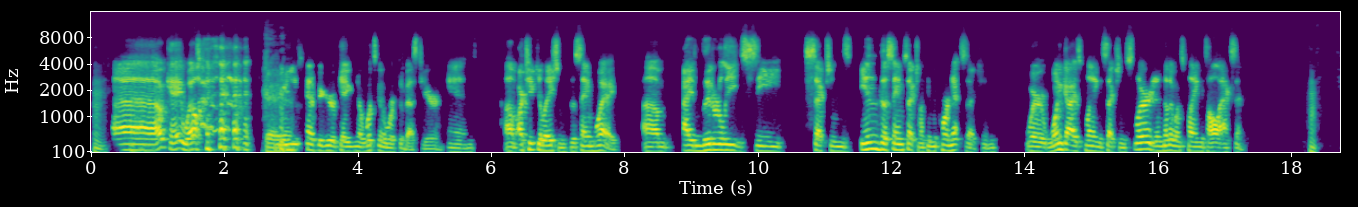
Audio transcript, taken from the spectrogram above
Hmm. Uh, okay, well, yeah, yeah. you just kind of figure, okay, you know, what's going to work the best here, and um, articulation the same way. Um, I literally see sections in the same section, like in the cornet section, where one guy is playing a section slurred and another one's playing it's all accented.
